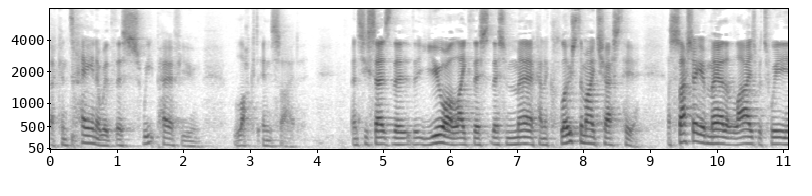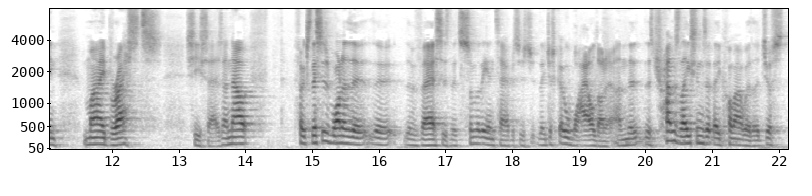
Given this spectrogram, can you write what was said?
a container with this sweet perfume locked inside. And she says that, that you are like this, this myrrh kind of close to my chest here. A sachet of myrrh that lies between my breasts, she says. And now, folks, this is one of the, the, the verses that some of the interpreters, they just go wild on it. And the, the translations that they come out with are just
